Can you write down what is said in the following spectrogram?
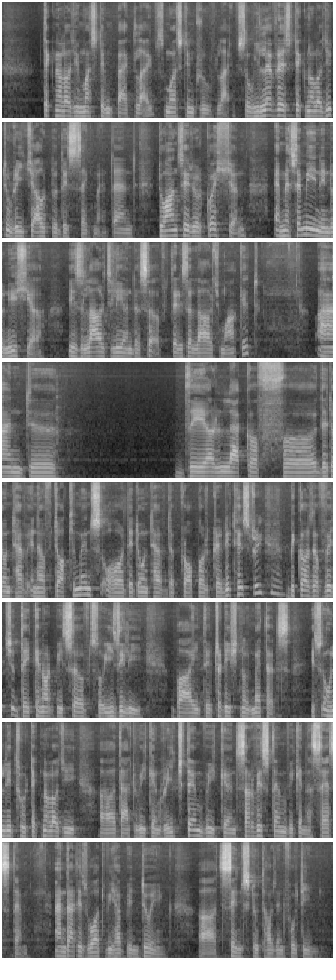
technology must impact lives, must improve lives. So we leverage technology to reach out to this segment. And to answer your question, MSME in Indonesia is largely underserved. There is a large market, and uh, they are lack of, uh, they don't have enough documents or they don't have the proper credit history, mm. because of which they cannot be served so easily by the traditional methods. It's only through technology uh, that we can reach them, we can service them, we can assess them. And that is what we have been doing uh, since 2014.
